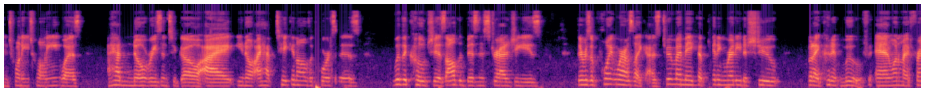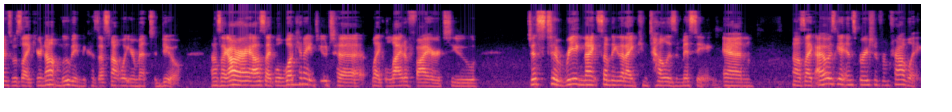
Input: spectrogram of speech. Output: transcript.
in 2020 was I had no reason to go. I, you know, I have taken all the courses with the coaches, all the business strategies. There was a point where I was like, I was doing my makeup, getting ready to shoot, but I couldn't move. And one of my friends was like, You're not moving because that's not what you're meant to do. I was like, All right. I was like, Well, what can I do to like light a fire to just to reignite something that I can tell is missing? And I was like, I always get inspiration from traveling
